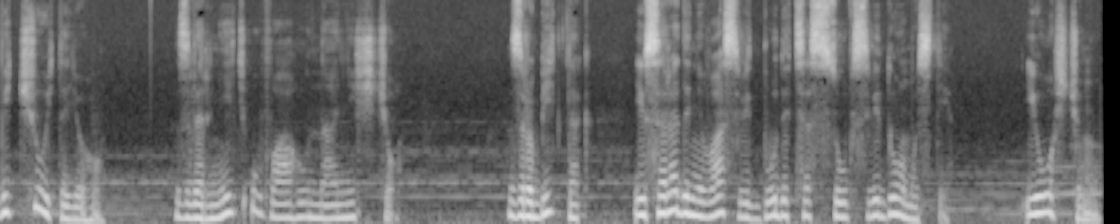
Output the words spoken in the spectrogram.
відчуйте його, зверніть увагу на ніщо. Зробіть так, і всередині вас відбудеться сув свідомості. І ось чому.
